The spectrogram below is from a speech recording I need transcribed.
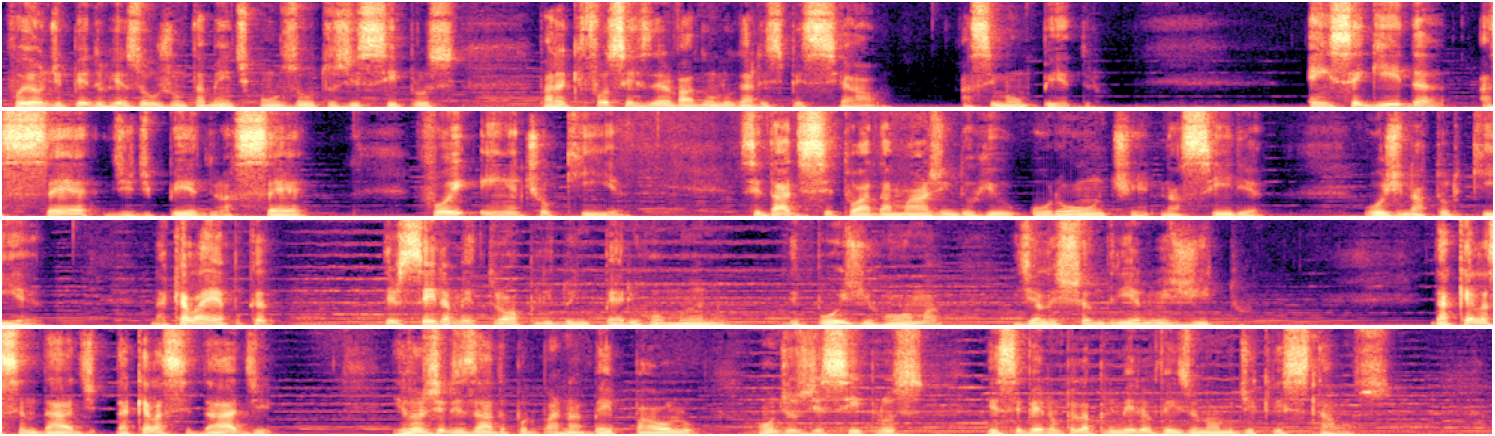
foi onde Pedro rezou juntamente com os outros discípulos para que fosse reservado um lugar especial a Simão Pedro. Em seguida, a sede de Pedro, a Sé, foi em Antioquia, cidade situada à margem do rio Oronte, na Síria, hoje na Turquia. Naquela época, terceira metrópole do Império Romano, depois de Roma e de Alexandria no Egito. Daquela cidade, daquela cidade evangelizada por Barnabé e Paulo, onde os discípulos receberam pela primeira vez o nome de cristãos,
